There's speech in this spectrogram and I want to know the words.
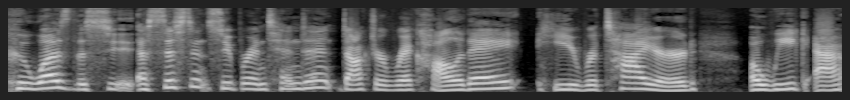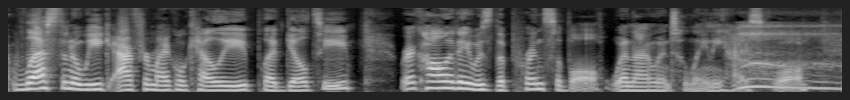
who was the su- assistant superintendent, Dr. Rick Holliday, he retired a week a- less than a week after Michael Kelly pled guilty, Rick Holliday was the principal when I went to Laney High School.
